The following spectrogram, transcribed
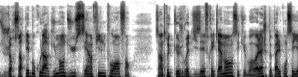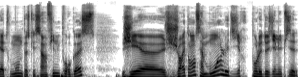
je ressortais beaucoup l'argument du c'est un film pour enfants. C'est un truc que je redisais fréquemment, c'est que bon voilà, je peux pas le conseiller à tout le monde parce que c'est un film pour gosses. J'ai, euh, j'aurais tendance à moins le dire pour le deuxième épisode.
